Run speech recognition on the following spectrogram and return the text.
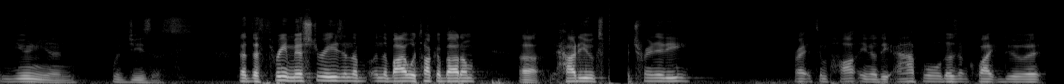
union with Jesus. That the three mysteries in the, in the Bible, talk about them. Uh, how do you explain the Trinity? Right? It's impossible. You know, the apple doesn't quite do it.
